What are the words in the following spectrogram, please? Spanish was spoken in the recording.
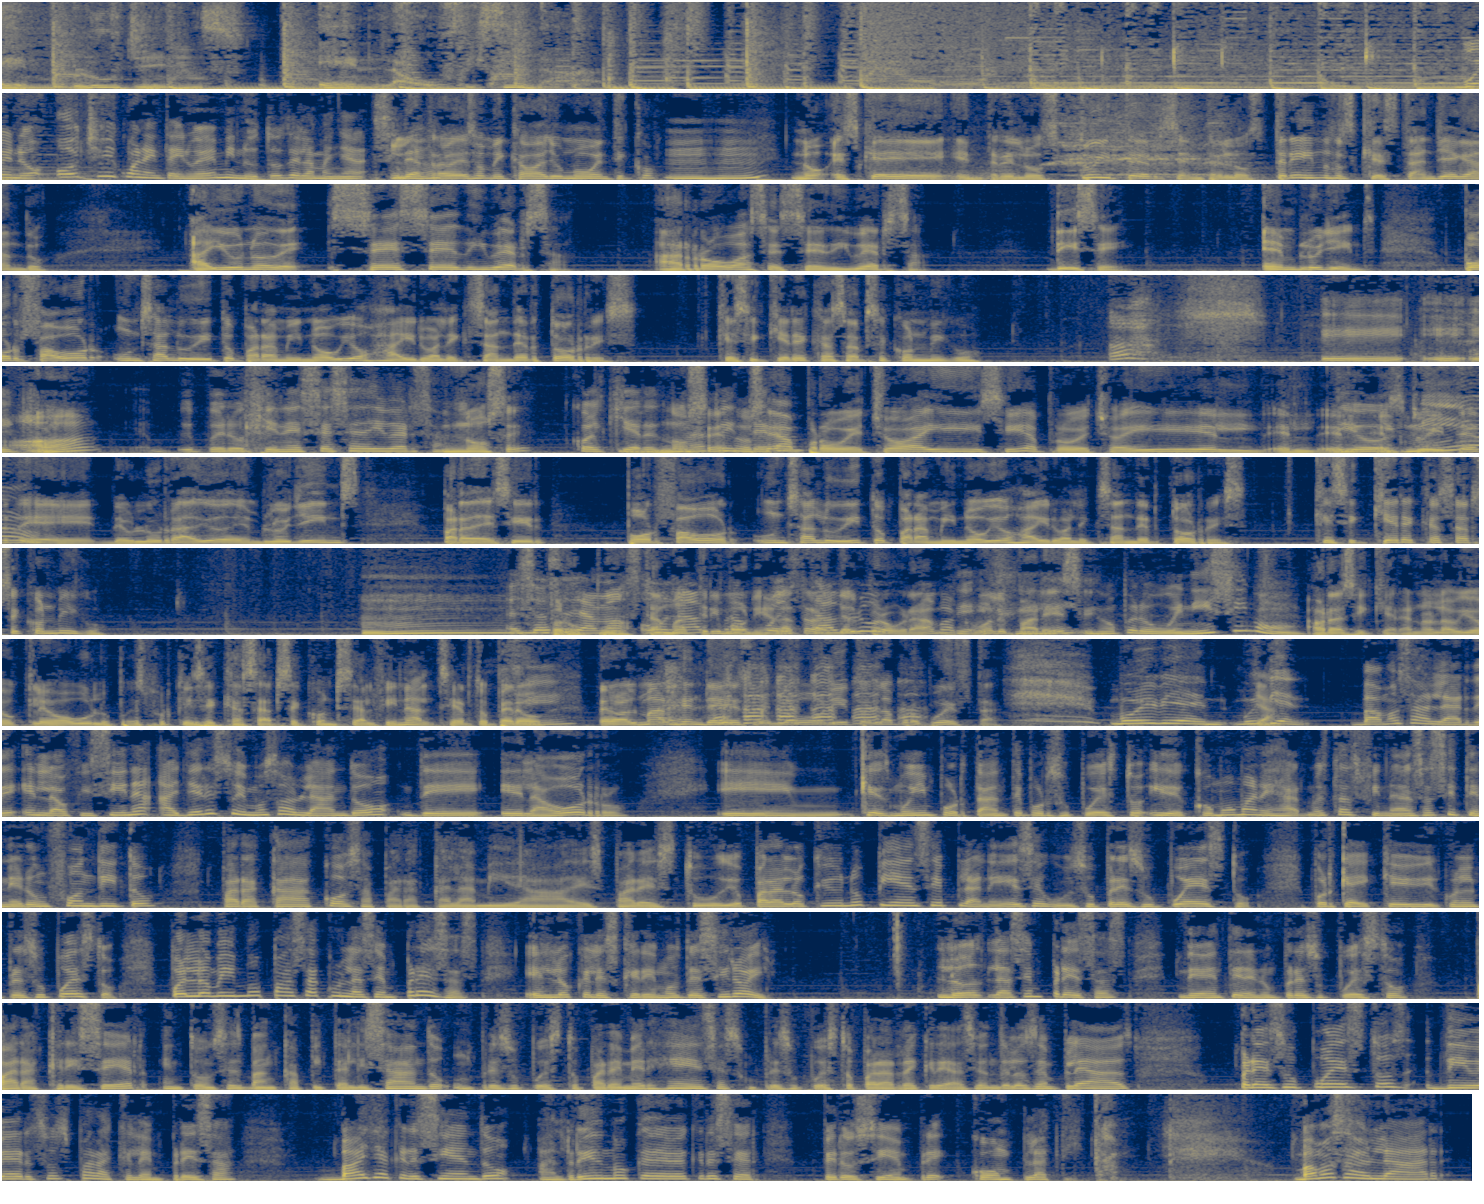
En Blue Jeans, en la oficina. Bueno, 8 y 49 minutos de la mañana. ¿Le Señor. atraveso mi caballo un momentico? No, es que entre los twitters, entre los trinos que están llegando, hay uno de CC Diversa, arroba CC Diversa. Dice, en Blue Jeans, por favor, un saludito para mi novio Jairo Alexander Torres, que si quiere casarse conmigo. Eh, eh, eh, Ah. Pero ¿quién es ese diversa? No sé. Cualquier No sé, no sé, aprovechó ahí, sí, aprovechó ahí el, el- el- Dios el Twitter de, de Blue Radio, de En Blue Jeans, para decir, por favor, un saludito para mi novio Jairo Alexander Torres, que si quiere casarse conmigo. Eso se llama Propuesta una matrimonial a propuesta través del programa, ¿cómo De- le parece? sí, No, pero buenísimo. Ahora siquiera no la vio Cleo Bulo, pues porque dice casarse con C al final, ¿cierto? Pero, Sí. pero al margen de eso, lo bonito es la propuesta. Muy bien, muy Ya. bien. Vamos a hablar de en la oficina. Ayer estuvimos hablando de el ahorro, eh, que es muy importante, por supuesto, y de cómo manejar nuestras finanzas y tener un fondito para cada cosa, para calamidades, para estudio, para lo que uno piense y planee según su presupuesto, porque hay que vivir con el presupuesto. Pues lo mismo pasa con las empresas, es lo que les queremos decir hoy. Los- las empresas deben tener un presupuesto para crecer, entonces van capitalizando, un presupuesto para emergencias, un presupuesto para recreación de los empleados, presupuestos diversos para que la empresa vaya creciendo al ritmo que debe crecer, pero siempre con platica. Vamos a hablar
